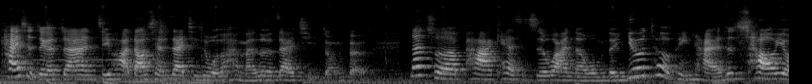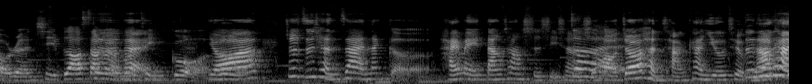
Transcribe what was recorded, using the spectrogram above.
开始这个专案计划到现在，其实我都还蛮乐在其中的。那除了 podcast 之外呢，我们的 YouTube 平台是超有人气，不知道 Summer 有没有听过？有啊。就是之前在那个还没当上实习生的时候，就会很常看 YouTube，然后看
